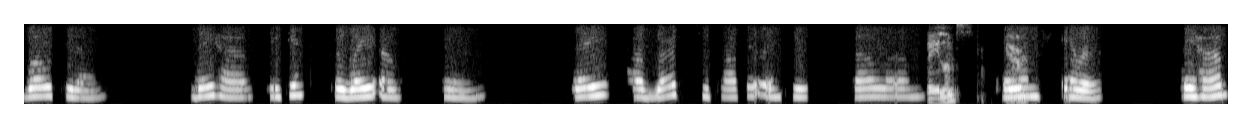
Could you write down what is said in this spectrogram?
Woe to them. They have taken the way of Cain. They have rushed to profit into Balaam, Balaam's. Balaam's error. They have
